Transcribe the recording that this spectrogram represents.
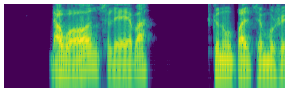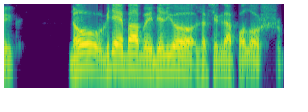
— Да вон, слева, — ткнул пальцем мужик. — Ну, где бабы белье завсегда положат?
